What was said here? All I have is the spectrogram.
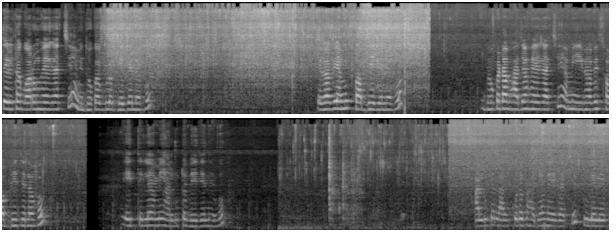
তেলটা গরম হয়ে গেছে, আমি ধোকাগুলো ভেজে নেব। এভাবে আমি সব ভেজে নেব। ধোকাটা ভাজা হয়ে গেছে, আমি এইভাবে সব ভেজে নেব। এই তেলে আমি আলুটা ভেজে নেব। আলুটা লাল করে ভাজা হয়ে গেছে, তুলে নেব।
